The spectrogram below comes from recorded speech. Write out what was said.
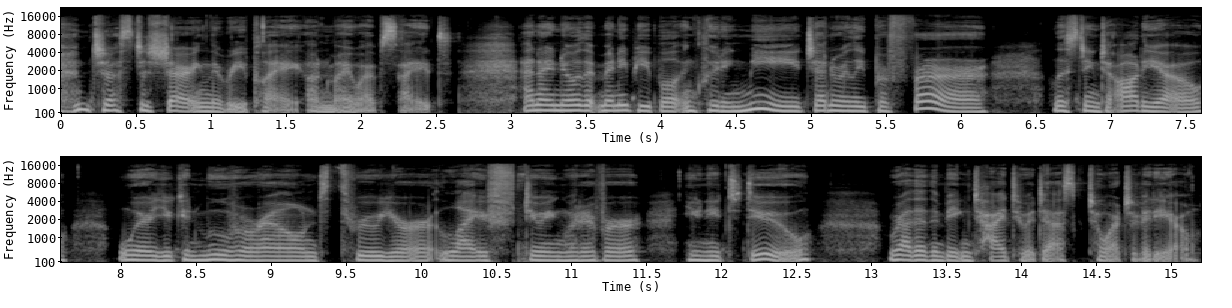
just to sharing the replay on my website. And I know that many people, including me, generally prefer listening to audio where you can move around through your life doing whatever you need to do rather than being tied to a desk to watch a video.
